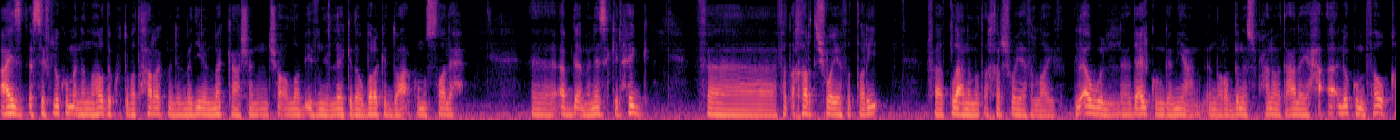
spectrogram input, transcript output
عايز اتاسف لكم أنا النهارده كنت بتحرك من المدينة لمكه عشان إن شاء الله بإذن الله كده وبركة دعائكم الصالح آه أبدأ مناسك الحج. ف... فاتأخرت شوية في الطريق فطلعنا متأخر شوية في اللايف. الأول ادعي لكم جميعا إن ربنا سبحانه وتعالى يحقق لكم فوق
